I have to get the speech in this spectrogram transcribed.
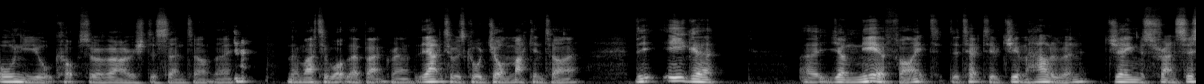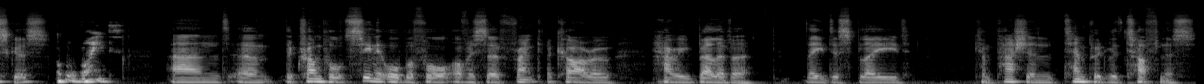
All New York cops are of Irish descent, aren't they? no matter what their background. The actor was called John McIntire. The eager uh, young neophyte, Detective Jim Halloran, James Franciscus. Oh, right. And um, the crumpled, seen it all before officer Frank Arcaro, Harry Bellaver. They displayed compassion tempered with toughness,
